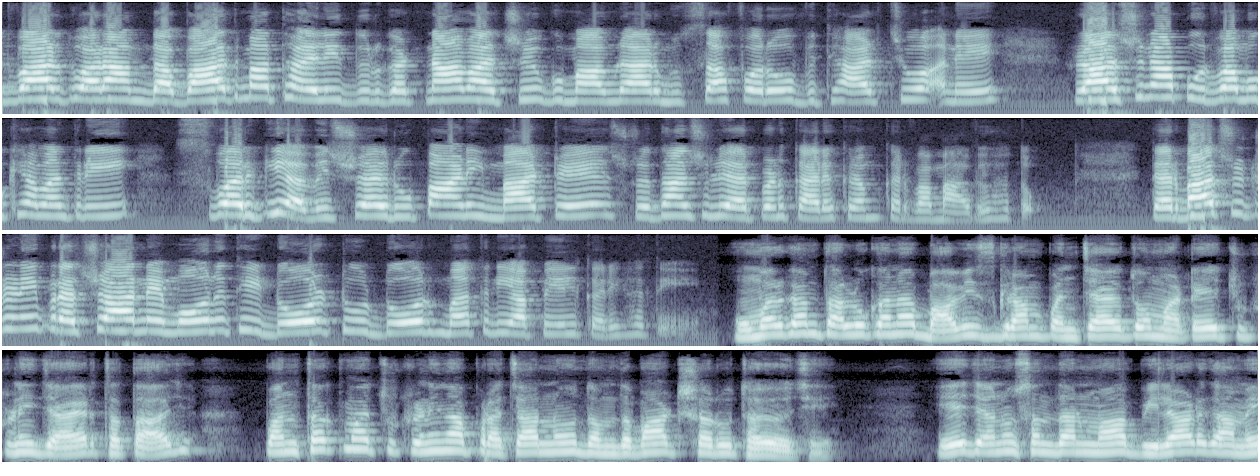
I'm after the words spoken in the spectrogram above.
ઉમેદવાર દ્વારા અમદાવાદમાં થયેલી દુર્ઘટનામાં જીવ ગુમાવનાર મુસાફરો, વિદ્યાર્થીઓ અને રાજ્યના પૂર્વ મુખ્યમંત્રી સ્વર્ગીય વિજય રૂપાણી માટે શ્રદ્ધાંજલિ અર્પણ કાર્યક્રમ કરવામાં આવ્યો હતો. ત્યારબાદ ચૂંટણી પ્રચારને મૌનથી ડોર ટુ ડોર મતની અપીલ કરી હતી. ઉમરગામ તાલુકાના બાવીસ ગ્રામ પંચાયતો માટે ચૂંટણી જાહેર થતાં જ પંથકમાં ચૂંટણીના પ્રચારનો ધમધમાટ શરૂ થયો છે. એ જ અનુસંધાનમાં ભીલાડ ગામે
